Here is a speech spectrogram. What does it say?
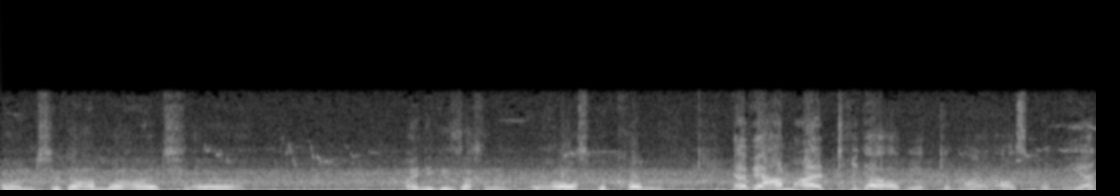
Und da haben wir halt äh, einige Sachen rausbekommen. Ja, wir haben halt Triggerobjekte mal ausprobiert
